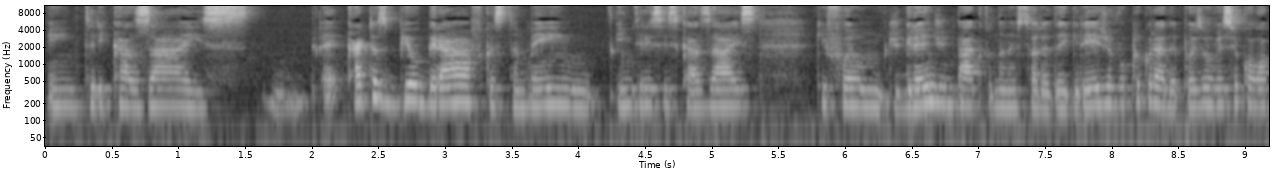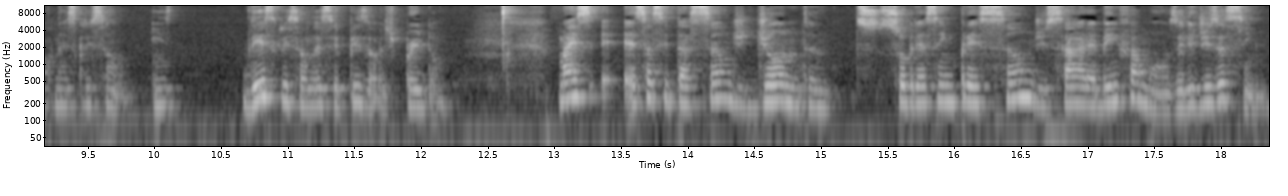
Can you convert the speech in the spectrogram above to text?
entre casais, é, cartas biográficas também entre esses casais que foram de grande impacto na história da igreja. vou procurar depois, vou ver se eu coloco na inscrição, descrição desse episódio, perdão. Mas essa citação de Jonathan sobre essa impressão de Sarah é bem famosa. Ele diz assim:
